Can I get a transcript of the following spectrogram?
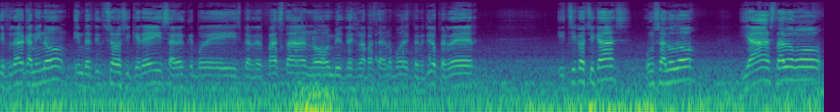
disfrutar el camino, invertid solo si queréis, sabed que podéis perder pasta, no invirtéis una pasta que no podéis permitiros perder. Y chicos, chicas, un saludo y hasta luego.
